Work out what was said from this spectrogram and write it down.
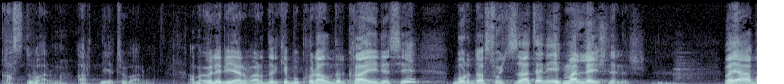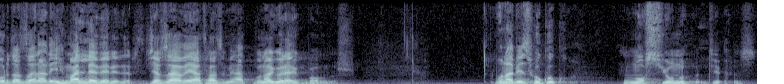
Kastı var mı? Art niyeti var mı? Ama öyle bir yer vardır ki bu kuraldır, kaidesi. Burada suç zaten ihmalle işlenir. Veya burada zarar ihmalle verilir. Ceza veya tazminat buna göre hükmolunur. Buna biz hukuk nosyonu diyoruz.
